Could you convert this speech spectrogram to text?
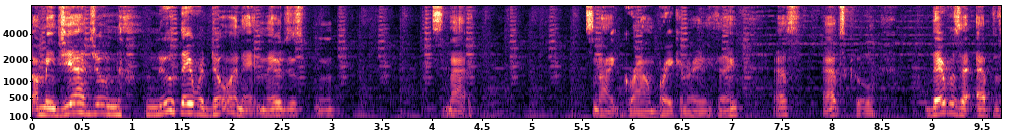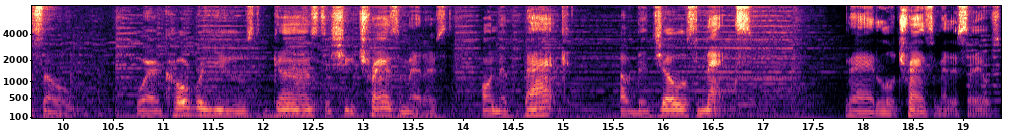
I mean, GI Joe knew they were doing it, and they were just. Mm, it's not. It's not groundbreaking or anything. That's that's cool. There was an episode where Cobra used guns to shoot transmitters on the back of the Joe's necks. They had little transmitters, so it was,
